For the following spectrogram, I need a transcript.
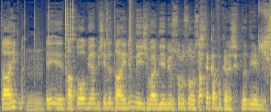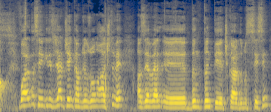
Tahin mi? Hmm. E, e, tatlı olmayan bir şeyde tahinin ne işi var diye bir soru sorsam. İşte kafa karışıklığı diyebiliriz. Bu arada sevgili izleyiciler Cenk amcanız onu açtı ve az evvel e, dınk dınk diye çıkardığımız sesin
